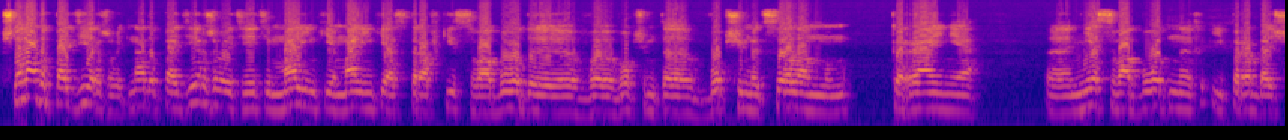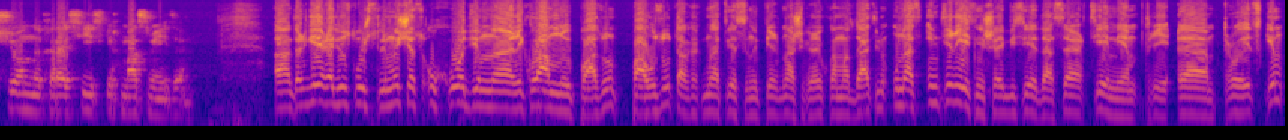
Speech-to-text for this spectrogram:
что надо поддерживать? Надо поддерживать эти маленькие-маленькие островки свободы в, в общем-то, в общем и целом крайне несвободных и порабощенных российских масс-медиа. А, дорогие радиослушатели, мы сейчас уходим на рекламную паузу, паузу, так как мы ответственны перед нашим рекламодателем. У нас интереснейшая беседа с Артемием Три, э, Троицким.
